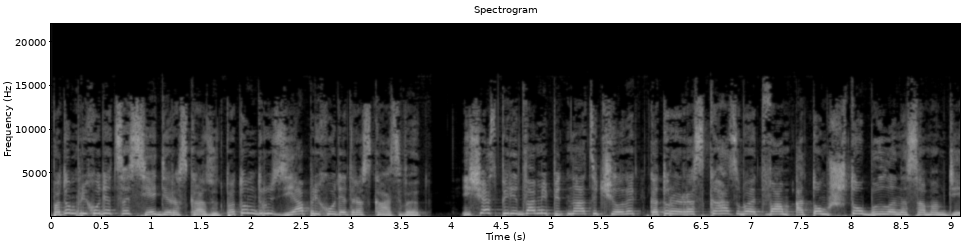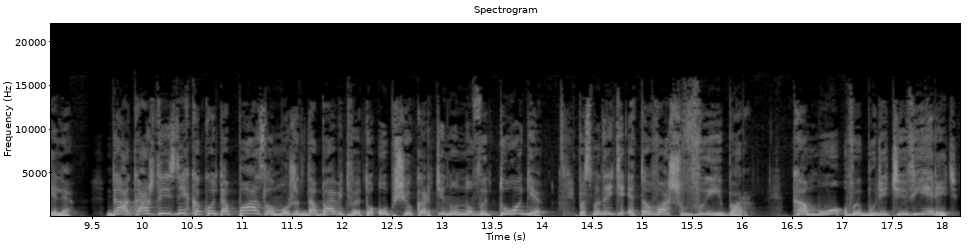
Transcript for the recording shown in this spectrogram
Потом приходят соседи, рассказывают, потом друзья приходят, рассказывают. И сейчас перед вами 15 человек, которые рассказывают вам о том, что было на самом деле. Да, каждый из них какой-то пазл может добавить в эту общую картину, но в итоге, посмотрите, это ваш выбор. Кому вы будете верить?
